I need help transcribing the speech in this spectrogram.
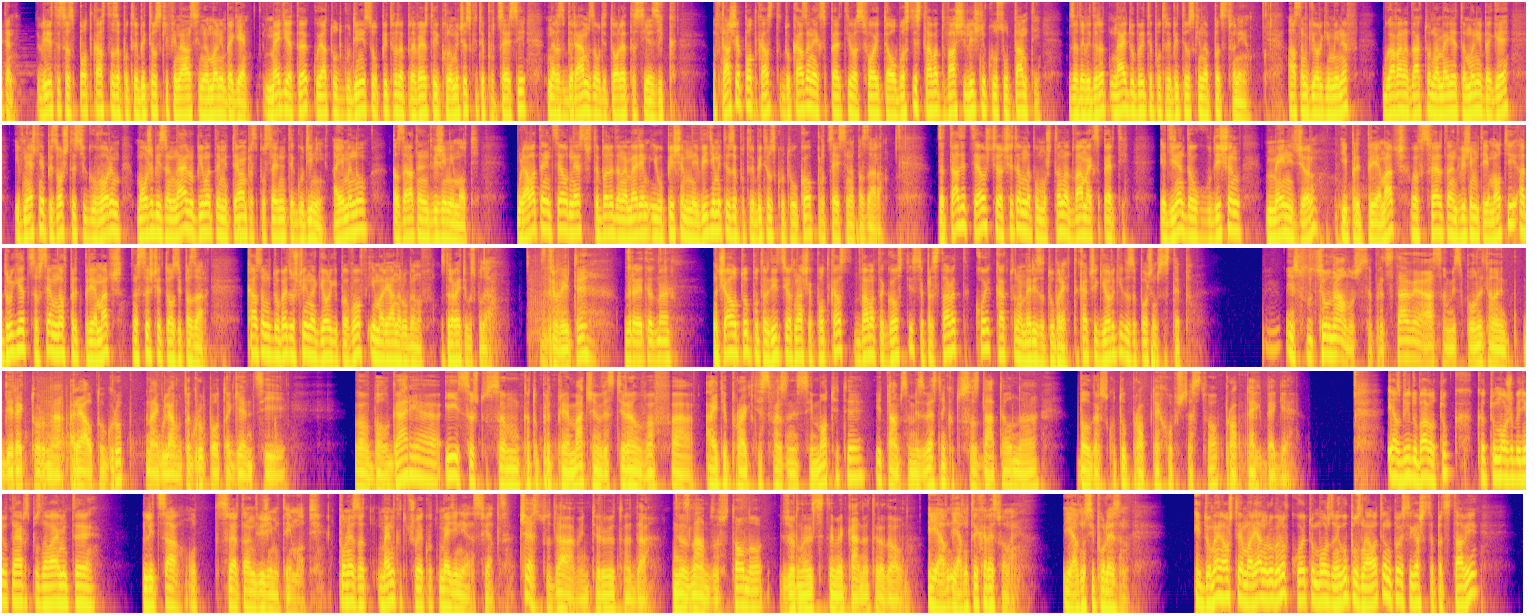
Здравейте! Вие сте с подкаста за потребителски финанси на MoneyBG. Медията, която от години се опитва да превежда економическите процеси на разбираем за аудиторията си език. В нашия подкаст доказани експерти в своите области стават ваши лични консултанти, за да ви дадат най-добрите потребителски напътствания. Аз съм Георги Минев, главен редактор на медията MoneyBG и в днешния епизод ще си говорим, може би, за най-любимата ми тема през последните години, а именно пазарата на недвижими имоти. Голямата ни цел днес ще бъде да намерим и опишем невидимите за потребителското око процеси на пазара. За тази цел ще разчитам на помощта на двама експерти. Един е дългогодишен менеджер и предприемач в сферата на недвижимите имоти, а другият съвсем нов предприемач на същия този пазар. Казвам добре дошли на Георги Павлов и Мариана Рубенов. Здравейте, господа. Здравейте. Здравейте от мен. Началото, по традиция в нашия подкаст, двамата гости се представят кой както намери за добре. Така че, Георги, да започнем с теб. Институционално ще се представя. Аз съм изпълнителен директор на Realto Group, най-голямата група от агенции в България и също съм като предприемач инвестиран в IT проекти, свързани с имотите и там съм известен като създател на българското проптех общество, проптех БГ. И аз бих добавил тук, като може би един от най-разпознаваемите лица от сферата на движимите имоти. Поне за мен като човек от медийния свят. Често давам интервюта, да. Не знам защо, но журналистите ме канят редовно. И явно, явно те харесваме. Явно си полезен. И до мен още е Мариан Рубенов, който може да не го познавате, но той сега ще се представи.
